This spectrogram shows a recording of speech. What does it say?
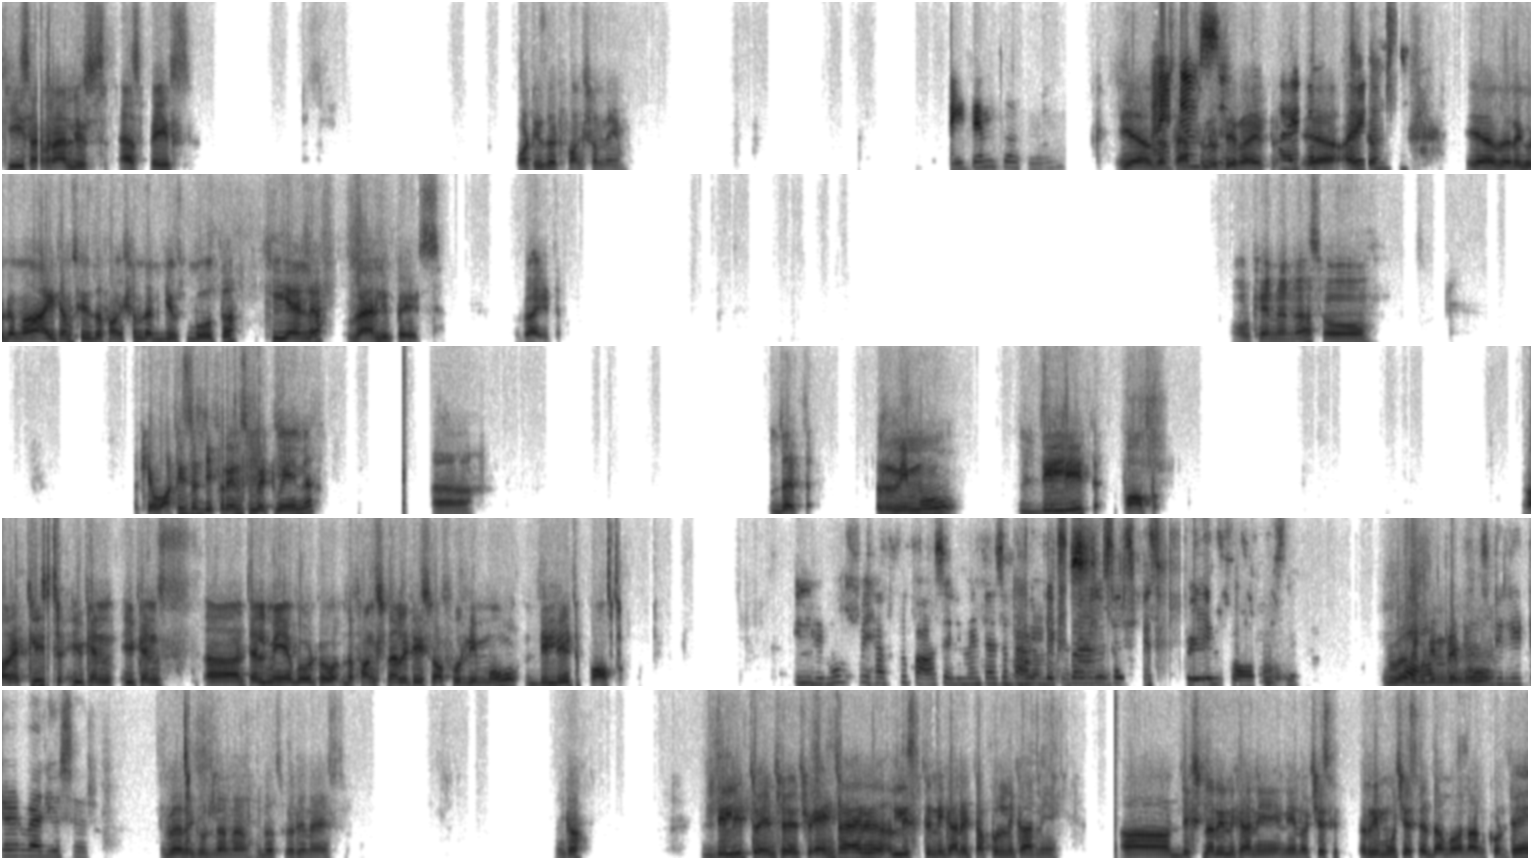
Keys and values as pairs. what is that function name? Items yeah that's items. absolutely right. Item, yeah items. items. Yeah very good amma. Items is the function that gives both a key and a value pairs. Right. Okay nana so okay what is the difference between uh, that remove delete pop. Or at least you can you can uh, tell me about the functionalities of remove delete pop. In remove we have to pass element as a parameter. Oh. very good in remove. deleted value sir. Very good lana that's very nice. ఇంకా డిలీట్తో ఏం చేయొచ్చు? Entire లిస్ట్ని కానీ టపుల్ని కానీ డిక్షనరీని కానీ నేను వచ్చేసి remove చేసేద్దాము అని అనుకుంటే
